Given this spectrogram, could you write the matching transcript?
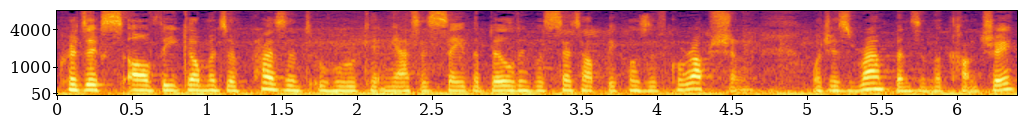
Critics of the government of President Uhuru Kenyatta say the building was set up because of corruption, which is rampant in the country.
